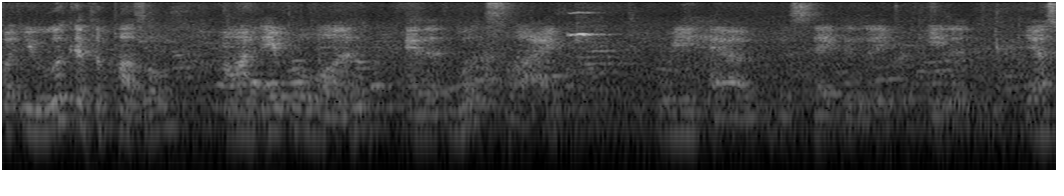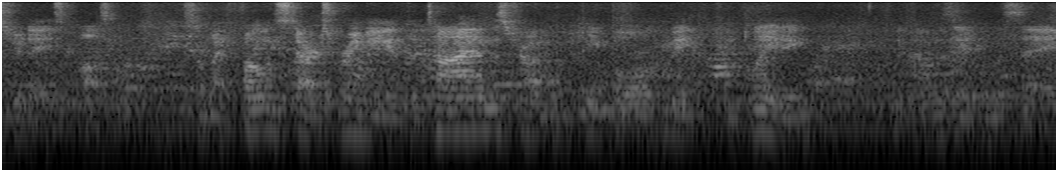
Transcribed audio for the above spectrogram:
But you look at the puzzle on April 1, and it looks like we have mistakenly repeated yesterday's puzzle. So my phone starts ringing at the times from people make, complaining, and I was able to say,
